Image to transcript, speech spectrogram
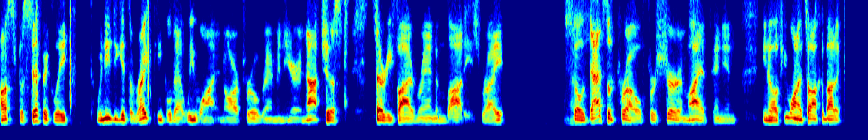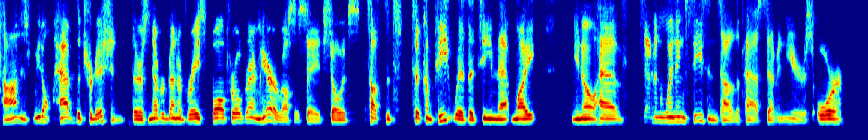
us specifically, we need to get the right people that we want in our program in here and not just 35 random bodies, right? So that's a pro for sure, in my opinion. You know, if you want to talk about a con, is we don't have the tradition. There's never been a brace ball program here at Russell Sage, so it's tough to to compete with a team that might you know, have seven winning seasons out of the past seven years or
